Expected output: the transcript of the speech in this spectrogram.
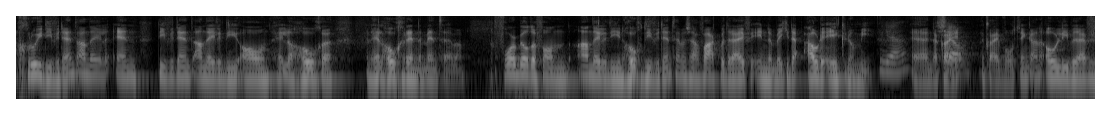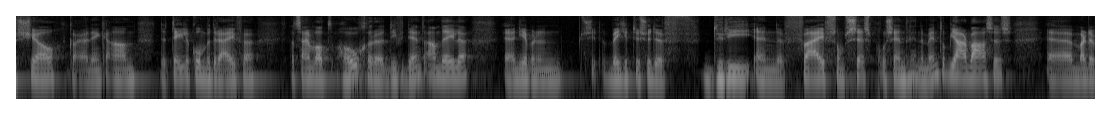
groeidividendaandelen en dividendaandelen die al een hele hoge, een heel hoog rendement hebben. Voorbeelden van aandelen die een hoog dividend hebben, zijn vaak bedrijven in een beetje de oude economie. Ja, en dan kan, je, dan kan je bijvoorbeeld denken aan oliebedrijven zoals Shell, dan kan je denken aan de telecombedrijven. Dat zijn wat hogere dividendaandelen. En die hebben een, zit een beetje tussen de 3 en de 5, soms 6 procent rendement op jaarbasis. Uh, maar de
